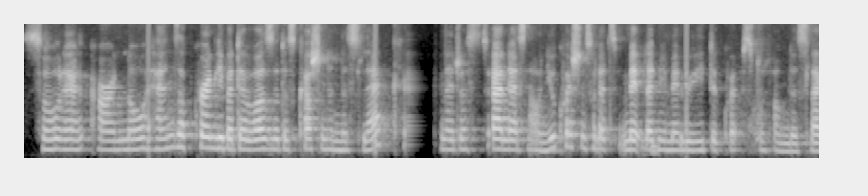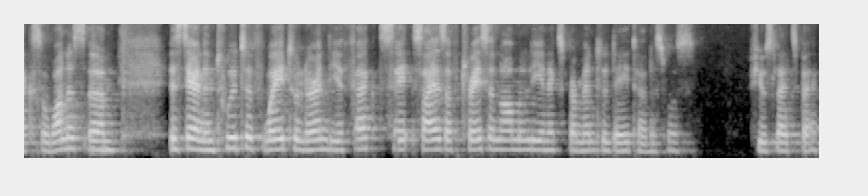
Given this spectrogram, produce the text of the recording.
So there are no hands up currently, but there was a discussion in the Slack. And I just, and there's now a new question. So let's let me maybe read the question from the Slack. So one is, um, is there an intuitive way to learn the effect size of trace anomaly in experimental data? This was a few slides back,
